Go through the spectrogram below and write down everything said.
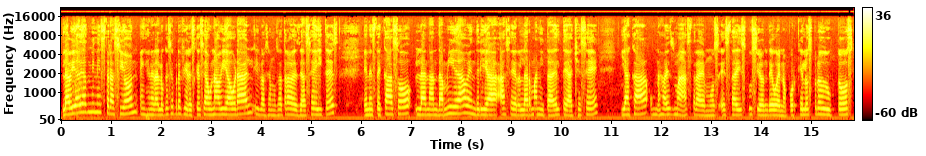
La vía de administración, en general lo que se prefiere es que sea una vía oral y lo hacemos a través de aceites. En este caso, la nandamida vendría a ser la hermanita del THC y acá, una vez más, traemos esta discusión de, bueno, ¿por qué los productos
